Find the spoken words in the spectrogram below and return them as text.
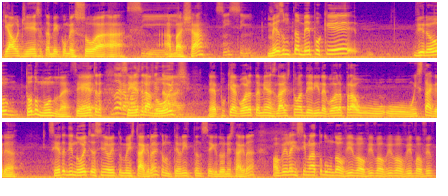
que a audiência também começou a, a, sim, a baixar? Sim, sim. Mesmo também porque virou todo mundo, né? Você é, entra, você entra à noite, né? Porque agora também as lives estão aderindo agora para o, o, Instagram. Você entra de noite, assim, eu entro no meu Instagram, que eu não tenho nem tanto seguidor no Instagram, ao ver lá em cima lá todo mundo ao vivo, ao vivo, ao vivo, ao vivo, ao vivo.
